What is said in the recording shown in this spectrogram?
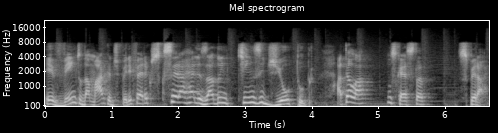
evento da marca de periféricos que será realizado em 15 de outubro. Até lá, nos resta esperar.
